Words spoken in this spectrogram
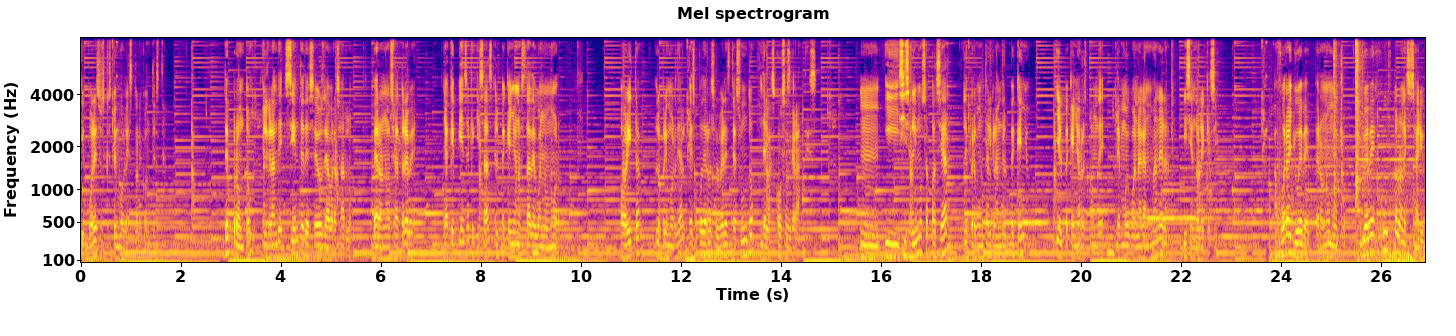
y por eso es que estoy molesto, le contesta. De pronto, el grande siente deseos de abrazarlo, pero no se atreve, ya que piensa que quizás el pequeño no está de buen humor. Ahorita, lo primordial es poder resolver este asunto de las cosas grandes. Mm, y si salimos a pasear, le pregunta el grande al pequeño, y el pequeño responde de muy buena manera, diciéndole que sí. Afuera llueve, pero no mucho. Llueve justo lo necesario,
